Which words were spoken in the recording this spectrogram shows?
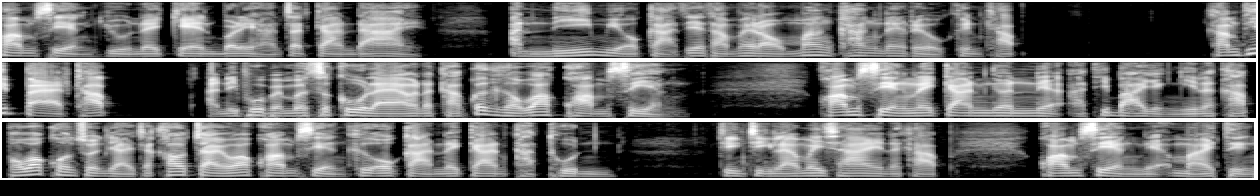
ความเสี่ยงอยู่ในเกณฑ์บริหารจัดการได้ อันนี้มีโอกาสที่จะทำให้เรามั่งคั่งได้เร็วขึ้นครับคำที่ 8 ครับ อันนี้พูดไปเมื่อสักครู่แล้วนะครับ ก็คือคำว่าความเสี่ยง ความเสี่ยงในการเงินเนี่ยอธิบายอย่างนี้นะครับ เพราะว่าคนส่วนใหญ่จะเข้าใจว่าความเสี่ยงคือโอกาสในการขาดทุน จริง ๆ แล้วไม่ใช่นะครับ ความเสี่ยงเนี่ยหมายถึง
